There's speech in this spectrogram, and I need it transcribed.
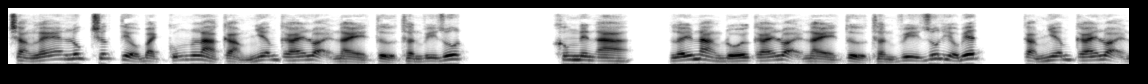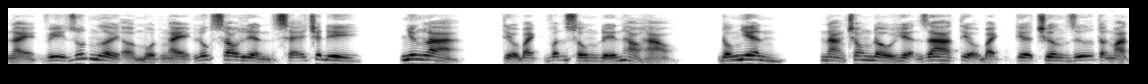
Chẳng lẽ lúc trước tiểu bạch cũng là cảm nhiễm cái loại này tử thần virus? Không nên à, lấy nàng đối cái loại này tử thần virus hiểu biết, cảm nhiễm cái loại này virus người ở một ngày lúc sau liền sẽ chết đi, nhưng là, tiểu bạch vẫn sống đến hảo hảo. Đồng nhiên, nàng trong đầu hiện ra tiểu bạch kia trương giữ tận mặt.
